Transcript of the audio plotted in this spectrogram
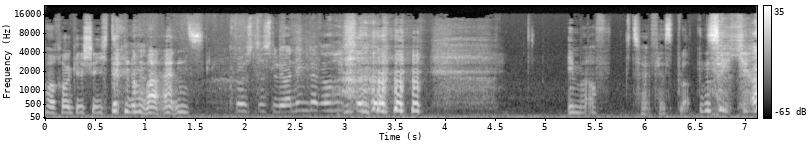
Horrorgeschichte Nummer eins. Größtes Learning daraus? Immer auf zwei Festplatten sicher.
